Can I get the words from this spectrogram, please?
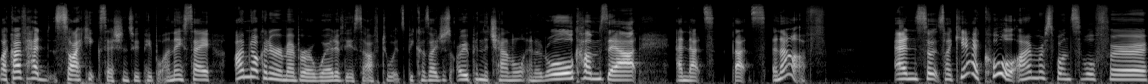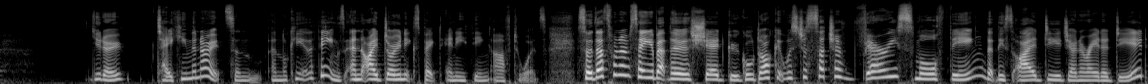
like I've had psychic sessions with people and they say, I'm not going to remember a word of this afterwards because I just open the channel and it all comes out and that's that's enough. And so it's like, yeah, cool. I'm responsible for, you know, taking the notes and, and looking at the things. And I don't expect anything afterwards. So that's what I'm saying about the shared Google Doc. It was just such a very small thing that this idea generator did,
